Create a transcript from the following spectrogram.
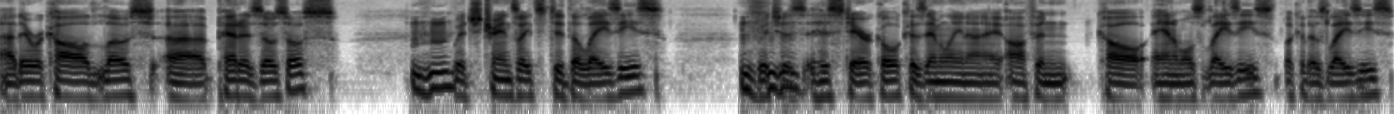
Uh, they were called los uh, perezosos, which translates to the lazies. Which is hysterical because Emily and I often call animals lazies. Look at those lazies.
